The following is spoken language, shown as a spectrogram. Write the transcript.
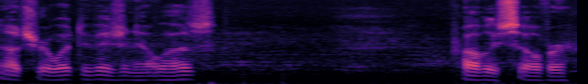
Not sure what division that was. Probably silver.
